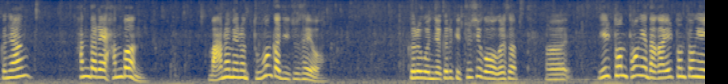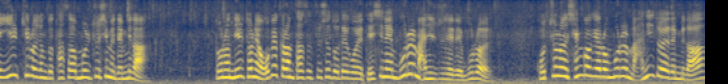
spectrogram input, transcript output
그냥 한 달에 한 번, 많으면은 두 번까지 주세요. 그리고 이제 그렇게 주시고, 그래서, 어, 1톤 통에다가 1톤 통에 1kg 정도 타서 물 주시면 됩니다. 또는 1톤에 500g 타서 주셔도 되고요. 대신에 물을 많이 주셔야 돼요. 물을. 고추는 생과계로 물을 많이 줘야 됩니다.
